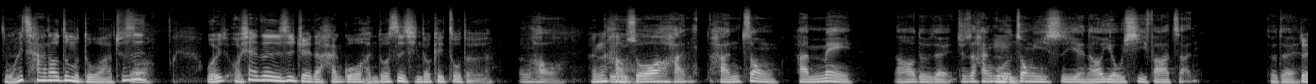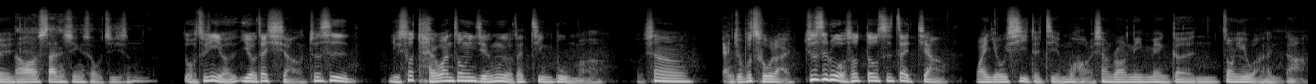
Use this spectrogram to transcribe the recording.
怎么会差到这么多啊？就是对啊我我现在真的是觉得韩国很多事情都可以做得很好哦，很好比如，说韩韩综、韩妹，然后对不对？就是韩国的综艺事业，然后游戏发展，对不对？对然后三星手机什么的，我最近有也有在想，就是你说台湾综艺节目有在进步吗？好像感觉不出来。就是如果说都是在讲玩游戏的节目，好了，像 Running Man 跟综艺玩很大，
